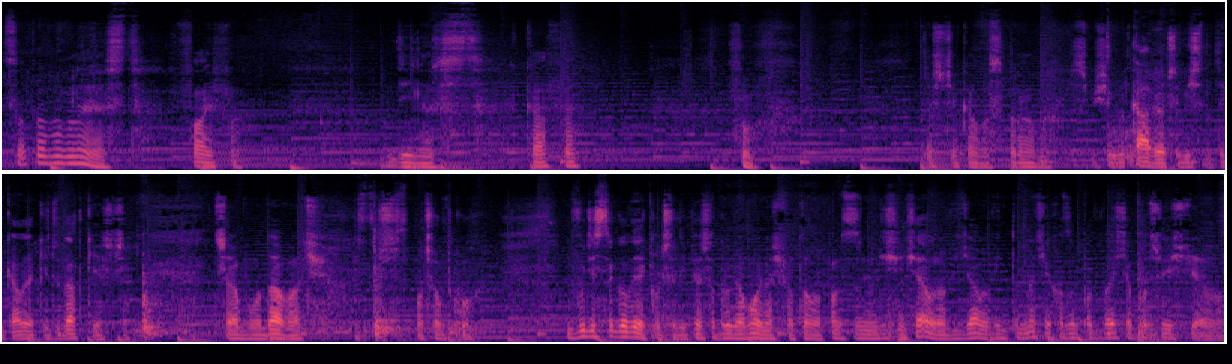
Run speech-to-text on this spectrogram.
Co to w ogóle jest? Fajfa. Dealers. Kafe. Hm. Też ciekawa sprawa. Coś kawy oczywiście do tej kawy jakieś dodatki jeszcze trzeba było dawać. Jest też z początku XX wieku, czyli pierwsza, druga wojna światowa. Pan chce za nią 10 euro. Widziałem w internecie chodzą po 20, po 30 euro,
